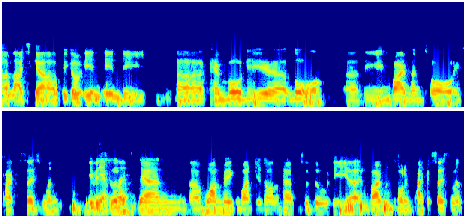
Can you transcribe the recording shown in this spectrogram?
a large scale because in, in the uh, Cambodia law, uh, the environmental impact assessment, if it's Yeah. less than uh, one megawatt, you don't have to do the uh, environmental impact assessment.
